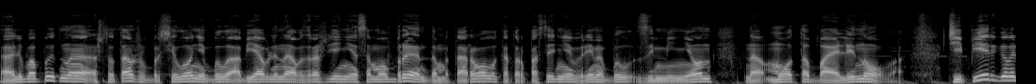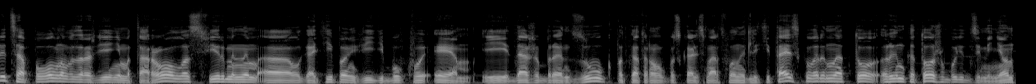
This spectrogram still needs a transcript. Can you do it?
Э, любопытно, что там же в Барселоне было объявлено возрождение самого бренда Motorola, который в последнее время был заменен на Moto by Lenovo. Теперь, говорится, о полном возрождении Motorola с фирменным э, логотипом в виде буквы М. И даже бренд Звук, под которым выпускали смартфоны для китайского рынка, то, рынка тоже будет заменен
